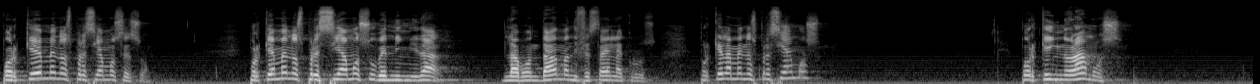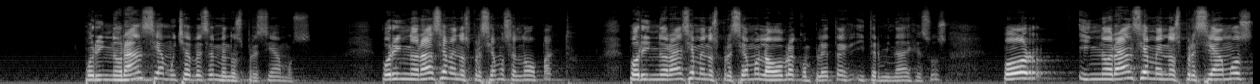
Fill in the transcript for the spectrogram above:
¿Por qué menospreciamos eso? ¿Por qué menospreciamos su benignidad, la bondad manifestada en la cruz? ¿Por qué la menospreciamos? Porque ignoramos. Por ignorancia muchas veces menospreciamos. Por ignorancia menospreciamos el nuevo pacto. Por ignorancia menospreciamos la obra completa y terminada de Jesús. Por ignorancia menospreciamos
